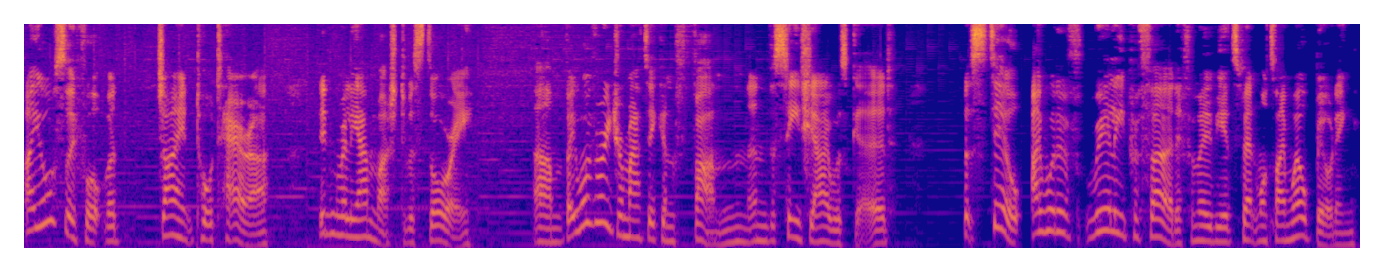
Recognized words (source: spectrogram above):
I also thought the giant Torterra didn't really add much to the story. Um, they were very dramatic and fun, and the CGI was good, but still, I would have really preferred if the movie had spent more time world building.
